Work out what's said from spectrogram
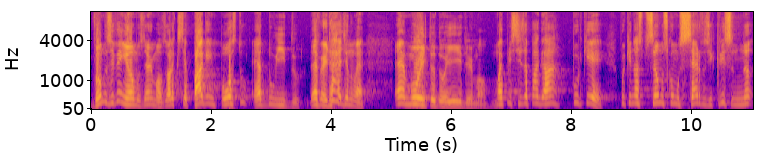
vamos e venhamos, né, irmãos? A hora que você paga imposto, é doído. Não é verdade ou não é? É muito doído, irmão. Mas precisa pagar. Por quê? Porque nós precisamos, como servos de Cristo, não,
